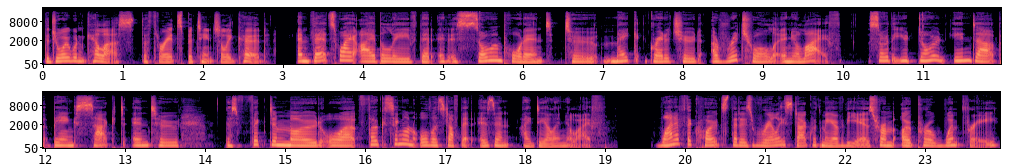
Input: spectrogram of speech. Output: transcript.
The joy wouldn't kill us, the threats potentially could. And that's why I believe that it is so important to make gratitude a ritual in your life so that you don't end up being sucked into this victim mode or focusing on all the stuff that isn't ideal in your life. One of the quotes that has really stuck with me over the years from Oprah Winfrey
